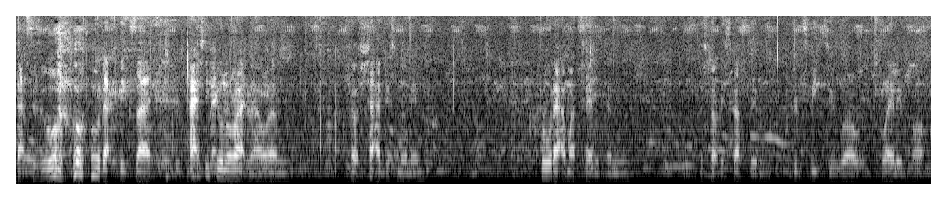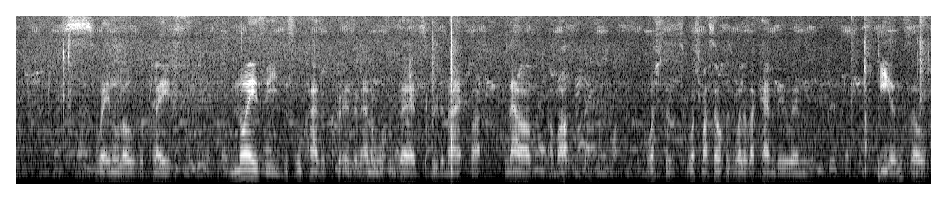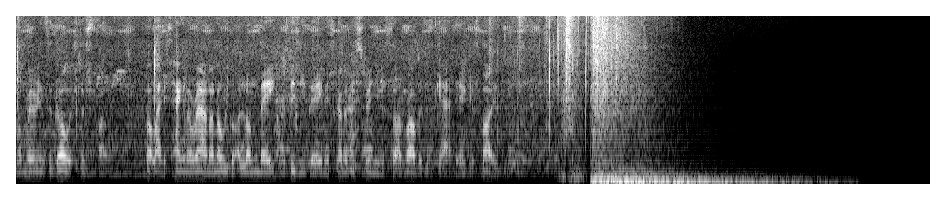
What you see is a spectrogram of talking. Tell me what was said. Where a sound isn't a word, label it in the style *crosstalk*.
That's just *laughs* all, all that big sigh. I actually feel alright now. Um, felt shattered this morning. Crawled out of my tent and just felt disgusting. Couldn't sleep too well. Boiling hot. Sweating all over the place. Noisy. Just all kinds of critters and animals and birds through the night. But now I'm up. Washed, as, washed myself as well as I can do and eaten. So I'm ready to go. It's just not like this hanging around. I know we've got a long day, a busy day, and it's going to be strenuous, so I'd rather just get out there and get started.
